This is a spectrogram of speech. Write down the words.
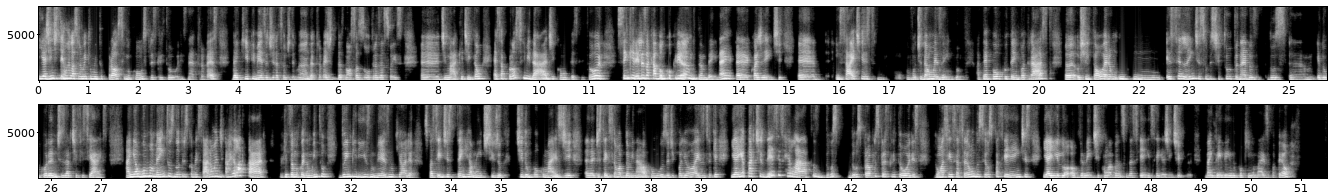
E a gente tem um relacionamento muito próximo com os prescritores, né? Através da equipe mesmo de geração de demanda, através das nossas outras ações é, de marketing. Então, essa proximidade com o prescritor, sem querer, eles acabam co-criando também, né? É, com a gente. É, insights vou te dar um exemplo. Até pouco tempo atrás, uh, o xilitol era um, um, excelente substituto né, dos, dos um, edulcorantes artificiais. Aí, em algum momento, os nutris começaram a, a relatar porque foi uma coisa muito do empirismo mesmo, que, olha, os pacientes têm realmente tido, tido um pouco mais de uh, distensão abdominal com o uso de polióis, não sei o quê. E aí, a partir desses relatos dos, dos próprios prescritores, com a sensação dos seus pacientes, e aí, obviamente, com o avanço da ciência, e a gente vai entendendo um pouquinho mais o papel,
